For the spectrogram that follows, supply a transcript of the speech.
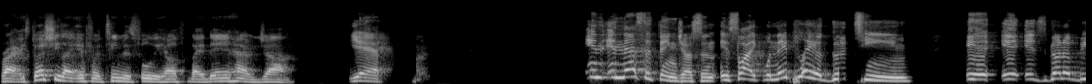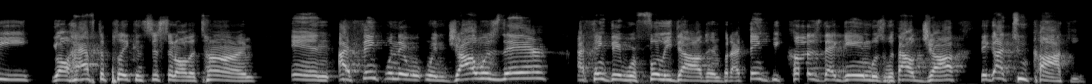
Right, especially like if a team is fully healthy, like they didn't have Ja. Yeah. And and that's the thing, Justin. It's like when they play a good team, it, it it's gonna be y'all have to play consistent all the time. And I think when they were when Ja was there, I think they were fully dialed in. But I think because that game was without Ja, they got too cocky.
